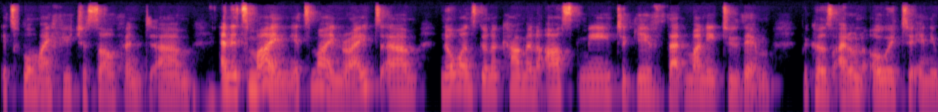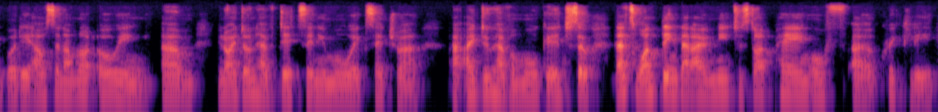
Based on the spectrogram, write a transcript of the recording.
it's for my future self and um, mm-hmm. and it's mine. It's mine, right? Um, no one's gonna come and ask me to give that money to them because I don't owe it to anybody else, and I'm not owing. Um, you know, I don't have debts anymore, etc. I, do have a mortgage, so that's one thing that I need to start paying off uh, quickly.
